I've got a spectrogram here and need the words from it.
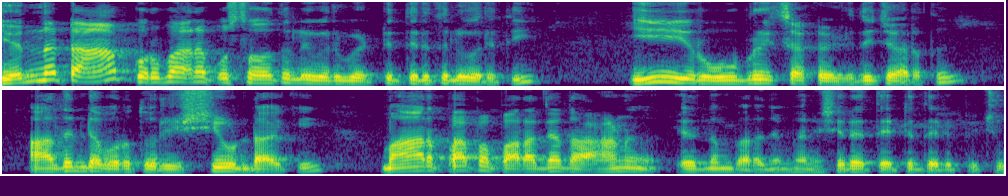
എന്നിട്ട് ആ കുർബാന പുസ്തകത്തിൽ ഇവർ വെട്ടിത്തിരുത്തൽ വരുത്തി ഈ റൂബ്രിക്സ് ഒക്കെ എഴുതി ചേർത്ത് അതിന്റെ പുറത്തൊരു ഇഷ്യൂ ഉണ്ടാക്കി. മാർപ്പാപ്പ പറഞ്ഞതാണ് എന്നും പറഞ്ഞ് മനുഷ്യരെ തെറ്റിദ്ധരിപ്പിച്ചു.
